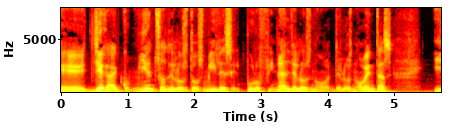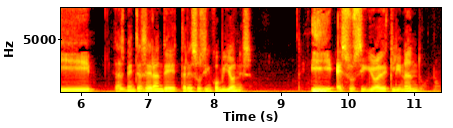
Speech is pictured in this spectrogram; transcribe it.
Eh, llega al comienzo de los 2000, el puro final de los, no- de los 90 y las ventas eran de 3 o 5 millones. Y eso siguió declinando. ¿no?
